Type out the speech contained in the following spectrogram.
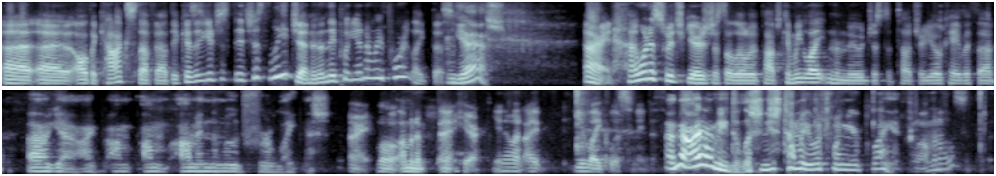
uh, uh, all the Cox stuff out there because you're just it's just lead gen and then they put you in a report like this. Yes. All right, I want to switch gears just a little bit, pops. Can we lighten the mood just a touch? Are you okay with that? Uh, yeah. I, I'm I'm I'm in the mood for lightness. All right. Well, I'm gonna uh, here. You know what? I you like listening to. Uh, no, I don't need to listen. Just tell me which one you're playing. Well, I'm gonna listen to it.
